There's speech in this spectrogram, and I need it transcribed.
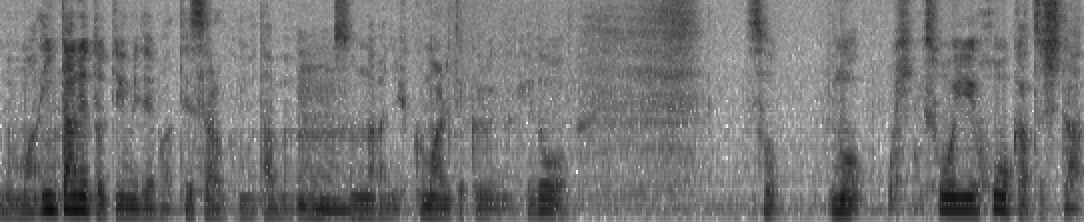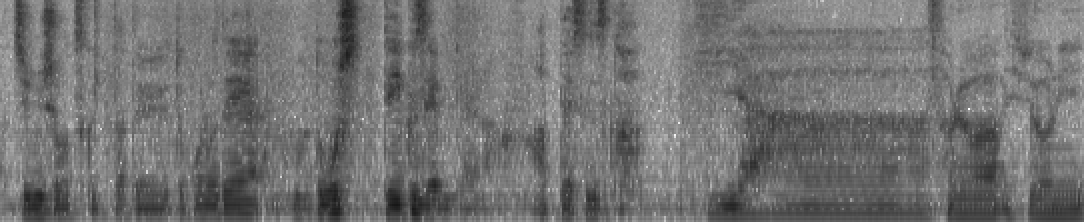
の、まあ、インターネットっていう意味ではテスラ君も多分うん。その中に含まれてくるんだけど、そもうひそういう包括した事務所を作ったというところで、まあ、どうしていくぜみたいなあったりするんですか？いやーそれは非常に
